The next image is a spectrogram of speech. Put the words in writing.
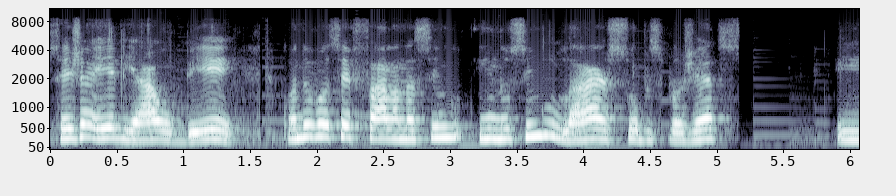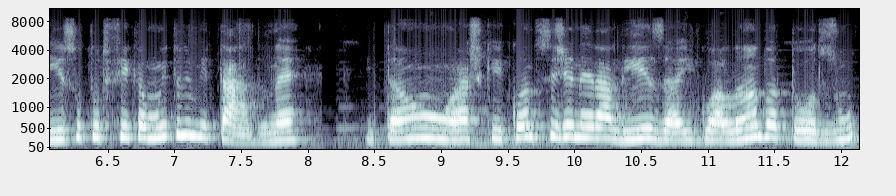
seja ele A ou B. Quando você fala no singular sobre os projetos, e isso tudo fica muito limitado, né? Então, acho que quando se generaliza, igualando a todos, um,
